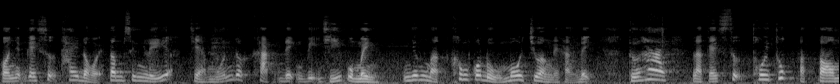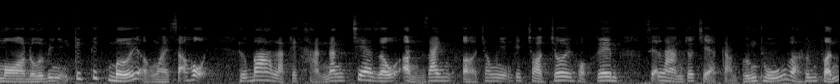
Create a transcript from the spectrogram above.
có những cái sự thay đổi tâm sinh lý, trẻ muốn được khẳng định vị trí của mình nhưng mà không có đủ môi trường để khẳng định. Thứ hai là cái sự thôi thúc và tò mò đối với những kích thích mới ở ngoài xã hội. Thứ ba là cái khả năng che giấu ẩn danh ở trong những cái trò chơi hoặc game sẽ làm cho trẻ cảm hứng thú và hưng phấn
